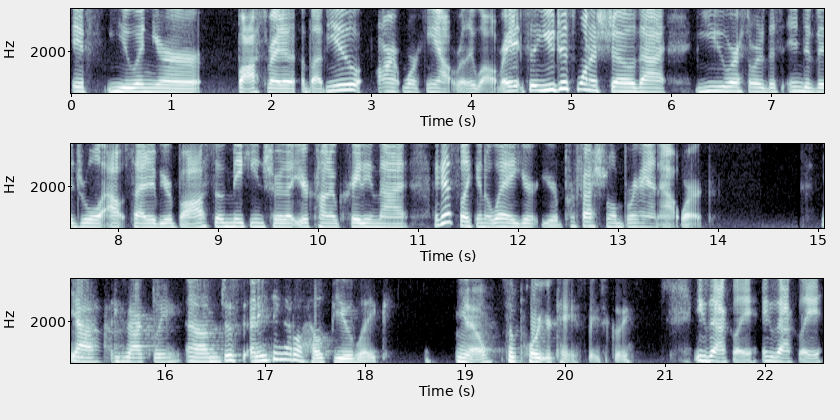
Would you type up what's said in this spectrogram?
if you and your boss right above you aren't working out really well, right? So you just want to show that you are sort of this individual outside of your boss. So making sure that you're kind of creating that, I guess, like in a way, your your professional brand at work. Yeah, exactly. Um, just anything that'll help you, like, you know, support your case, basically. Exactly, exactly.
